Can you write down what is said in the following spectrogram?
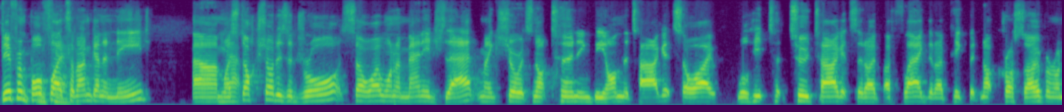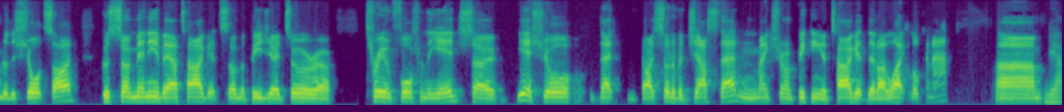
different ball Okay. flights that I'm going to need. Um, My stock shot is a draw, so I want to manage that, make sure it's not turning beyond the target. So I will hit t- two targets that I, I flag that I pick, but not cross over onto the short side because so many of our targets on the PGA Tour are three and four from the edge. So yeah, sure, that I sort of adjust that and make sure I'm picking a target that I like looking at. Um, Yeah.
